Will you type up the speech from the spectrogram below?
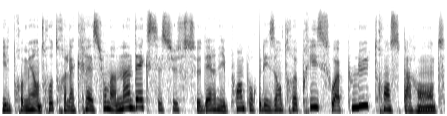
Il promet entre autres la création d'un index sur ce dernier point pour que les entreprises soient plus transparentes.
